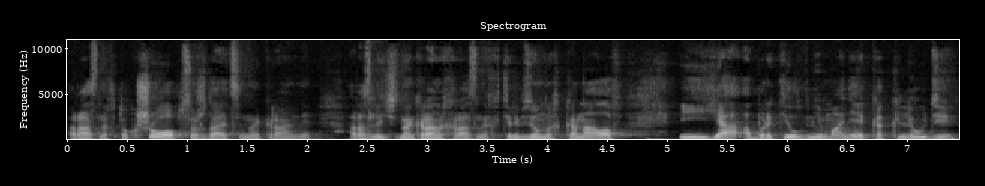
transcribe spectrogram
разных ток-шоу, обсуждается на экране, различ... на экранах разных телевизионных каналов. И я обратил внимание, как люди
